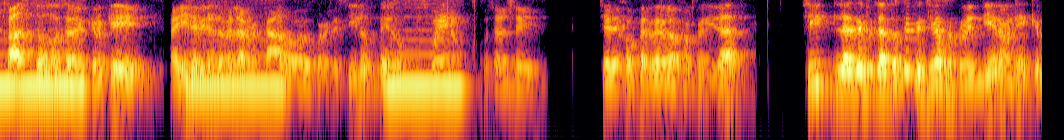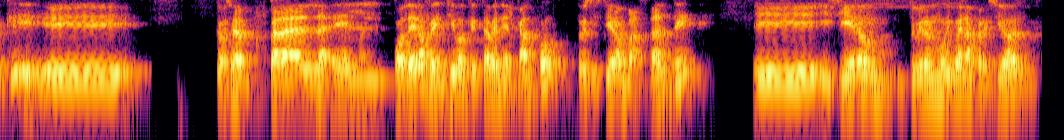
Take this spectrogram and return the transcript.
el pasto. O sea, creo que ahí debieron de haberla rotado o algo por el estilo. Pero pues bueno, o sea, se, se dejó perder la oportunidad. Sí, las, las dos defensivas sorprendieron, ¿eh? Creo que, eh, o sea, para la- el poder ofensivo que estaba en el campo, resistieron bastante. Y hicieron, tuvieron muy buena presión.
